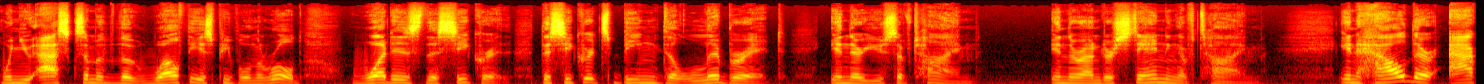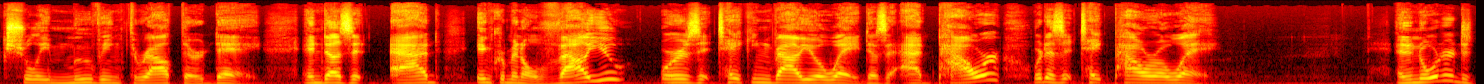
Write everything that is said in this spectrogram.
when you ask some of the wealthiest people in the world, what is the secret? The secret's being deliberate in their use of time, in their understanding of time, in how they're actually moving throughout their day. And does it add incremental value or is it taking value away? Does it add power or does it take power away? And in order to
